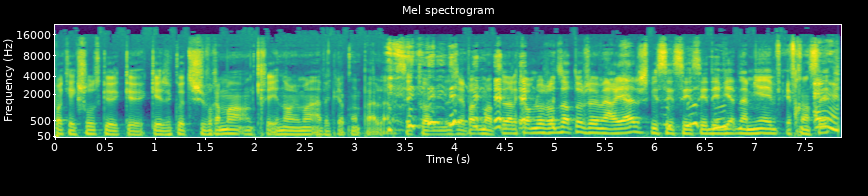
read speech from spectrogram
pas quelque chose que, que, que j'écoute. Je suis vraiment ancré énormément avec le compas. là. C'est comme, je vais pas te mentir. Comme aujourd'hui, tantôt, j'ai un mariage, puis c'est- des Vietnamiens et Français. Hein?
